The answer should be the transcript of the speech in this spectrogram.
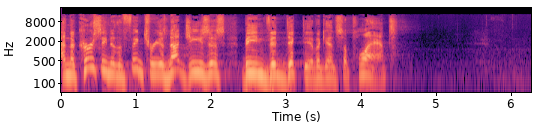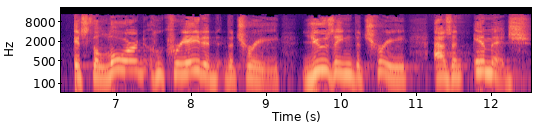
and the cursing of the fig tree is not Jesus being vindictive against a plant. It's the Lord who created the tree, using the tree as an image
